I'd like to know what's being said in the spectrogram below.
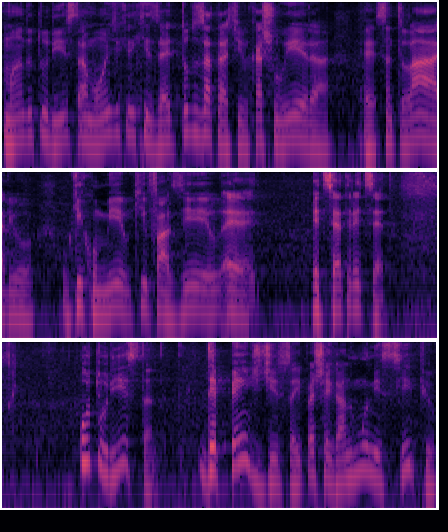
manda o turista aonde que ele quiser, todos os atrativos, cachoeira, é, santuário, o que comer, o que fazer, é, etc, etc. O turista depende disso aí para chegar no município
